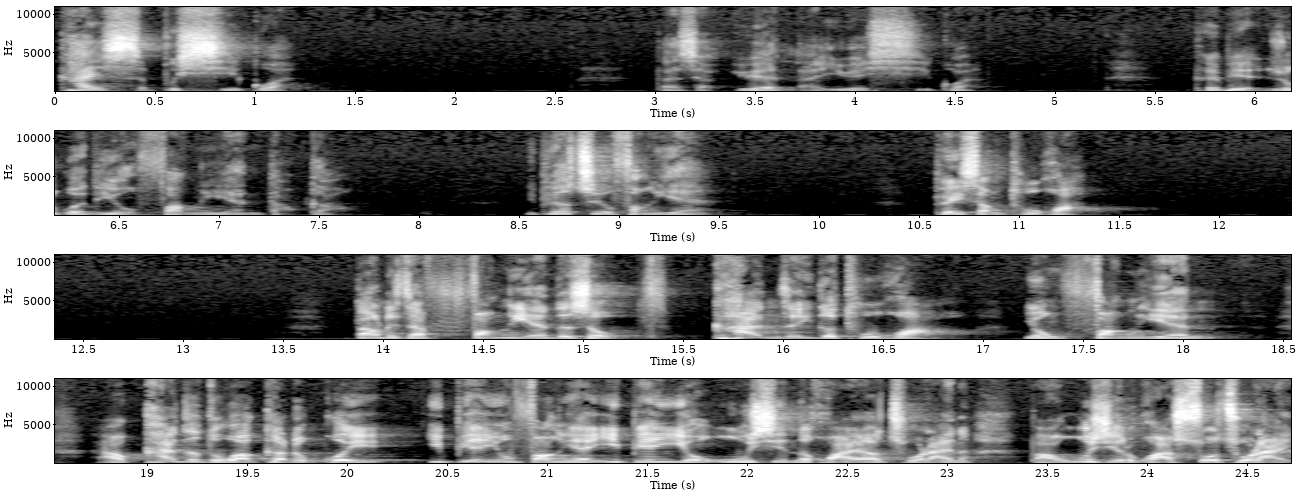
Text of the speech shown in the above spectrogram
开始不习惯，但是越来越习惯。特别如果你有方言祷告，你不要只有方言，配上图画。当你在方言的时候，看着一个图画，用方言。然后看着图画，可能会一边用方言，一边有悟性的话要出来呢，把悟性的话说出来，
